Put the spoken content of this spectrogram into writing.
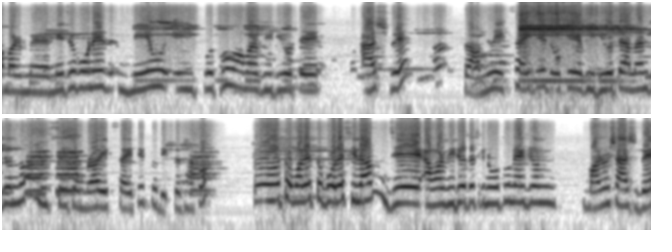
আমার মেজো বোনের মেয়েও এই প্রথম আমার ভিডিওতে আসবে। তো আমিও এক্সাইটেড ওকে ভিডিওতে আনার জন্য। নিশ্চয়ই তোমরাও এক্সাইটেড তো দেখতে থাকো। তো তোমাদের তো বলেছিলাম যে আমার ভিডিওতে আজকে নতুন একজন মানুষ আসবে।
